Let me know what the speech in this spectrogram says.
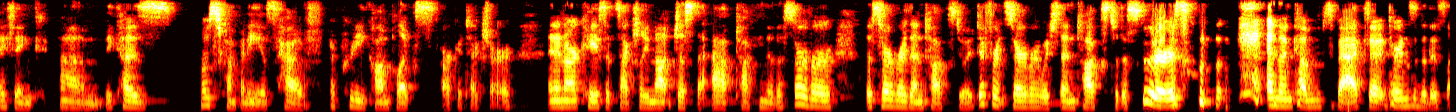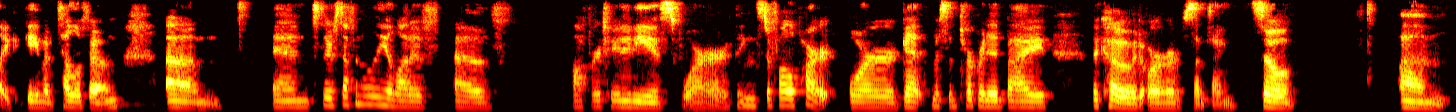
I think, um, because most companies have a pretty complex architecture. And in our case, it's actually not just the app talking to the server. The server then talks to a different server, which then talks to the scooters and then comes back. So it turns into this like game of telephone. Um, and there's definitely a lot of of opportunities for things to fall apart or get misinterpreted by the code or something. So um,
